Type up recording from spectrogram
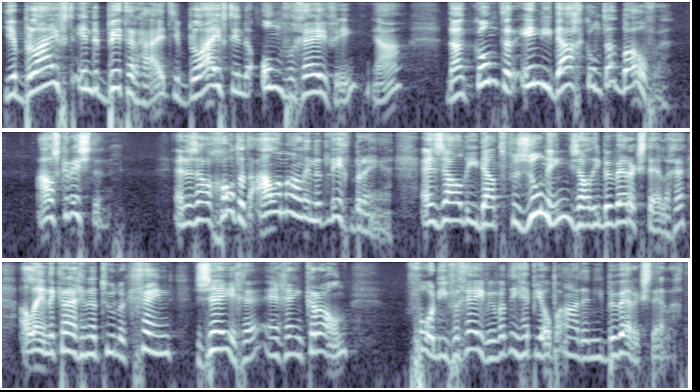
je blijft in de bitterheid, je blijft in de onvergeving, ja, dan komt er in die dag komt dat boven. Als christen. En dan zal God het allemaal in het licht brengen. En zal die dat verzoening, zal die bewerkstelligen. Alleen dan krijg je natuurlijk geen zegen en geen kroon voor die vergeving, want die heb je op aarde niet bewerkstelligd.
